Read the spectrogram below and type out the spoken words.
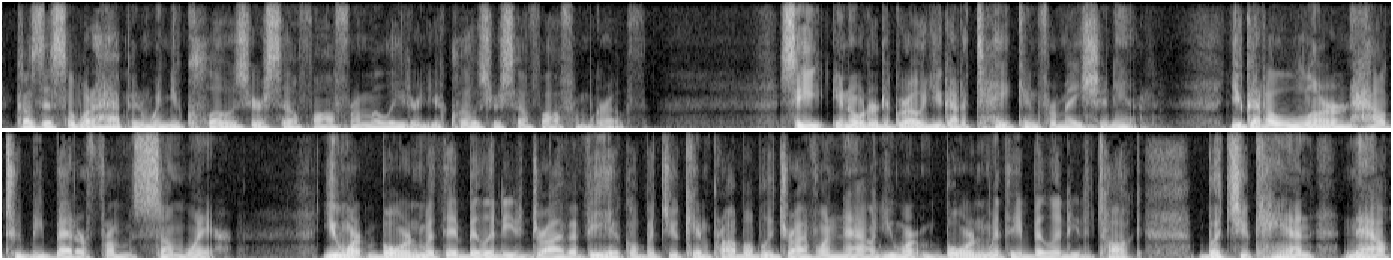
Because this is what happened when you close yourself off from a leader, you close yourself off from growth. See, in order to grow, you got to take information in. You got to learn how to be better from somewhere. You weren't born with the ability to drive a vehicle, but you can probably drive one now. You weren't born with the ability to talk, but you can now.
